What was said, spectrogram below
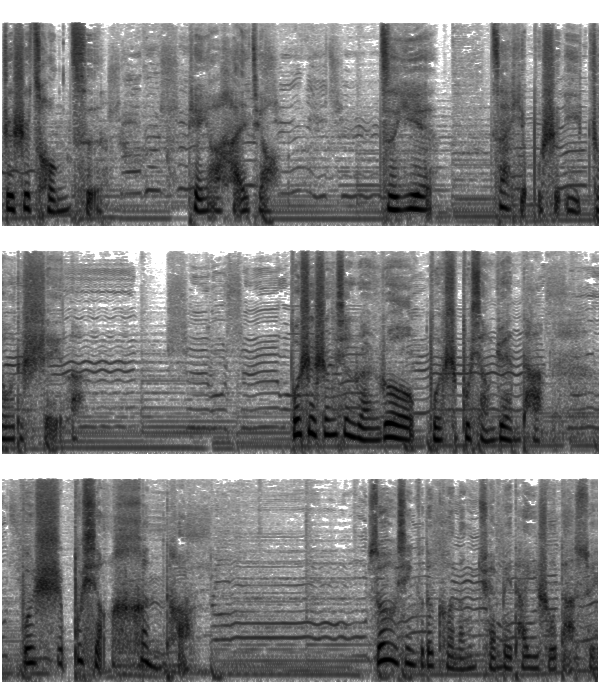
只是从此天涯海角，子夜再也不是一周的谁了。不是生性软弱，不是不想怨他，不是不想恨他。所有幸福的可能全被他一手打碎。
